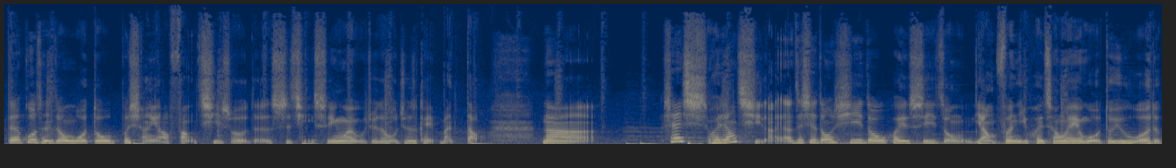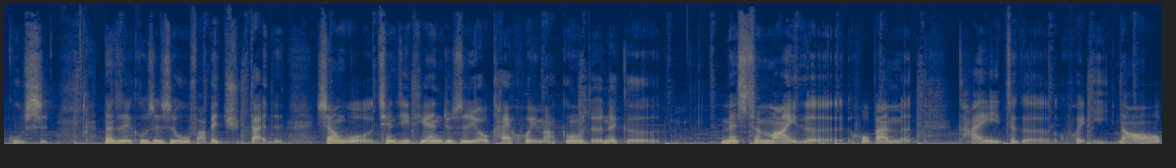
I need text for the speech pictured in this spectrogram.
但是过程中我都不想要放弃所有的事情，是因为我觉得我就是可以办到。那现在回想起来啊，这些东西都会是一种养分，也会成为我独一无二的故事。那这些故事是无法被取代的。像我前几天就是有开会嘛，跟我的那个 Mastermind 的伙伴们。开这个会议，然后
